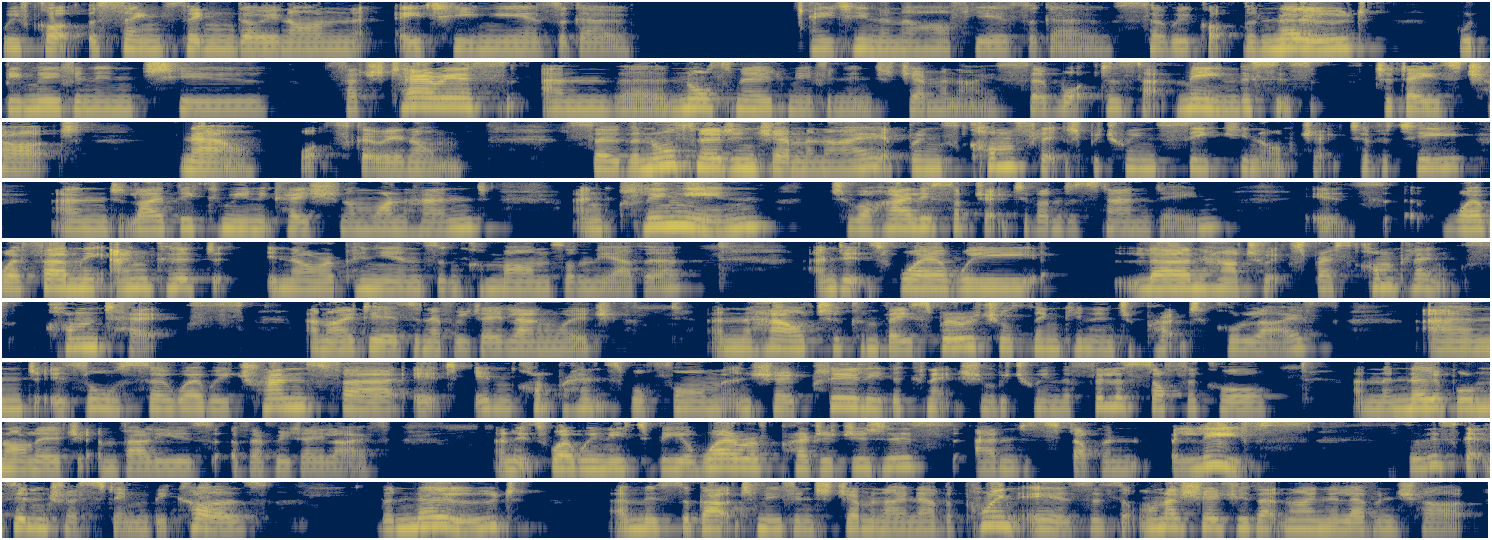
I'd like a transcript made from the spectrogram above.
we've got the same thing going on 18 years ago, 18 and a half years ago. So we've got the node would be moving into Sagittarius and the north node moving into Gemini. So what does that mean? This is today's chart now. What's going on? So the north node in Gemini, it brings conflict between seeking objectivity and lively communication on one hand and clinging to a highly subjective understanding. It's where we're firmly anchored in our opinions and commands on the other. And it's where we learn how to express complex contexts and ideas in everyday language and how to convey spiritual thinking into practical life. And it's also where we transfer it in comprehensible form and show clearly the connection between the philosophical and the noble knowledge and values of everyday life and it's where we need to be aware of prejudices and stubborn beliefs. So this gets interesting because the node um, is about to move into Gemini. Now the point is, is that when I showed you that 9/11 chart,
